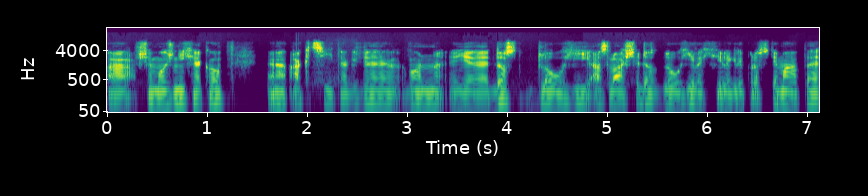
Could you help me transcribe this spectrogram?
a všemožných jako eh, akcí, takže on je dost dlouhý a zvláště dost dlouhý ve chvíli, kdy prostě máte,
